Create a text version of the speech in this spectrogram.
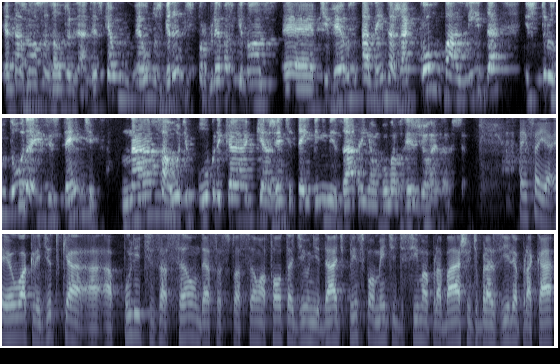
é, das nossas autoridades. Esse é um, é um dos grandes problemas que nós é, tivemos, além da já combalida estrutura existente na saúde pública que a gente tem minimizada em algumas regiões, Alexandre. É isso aí. Eu acredito que a, a, politização dessa situação, a falta de unidade, principalmente de cima para baixo, de Brasília para cá,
